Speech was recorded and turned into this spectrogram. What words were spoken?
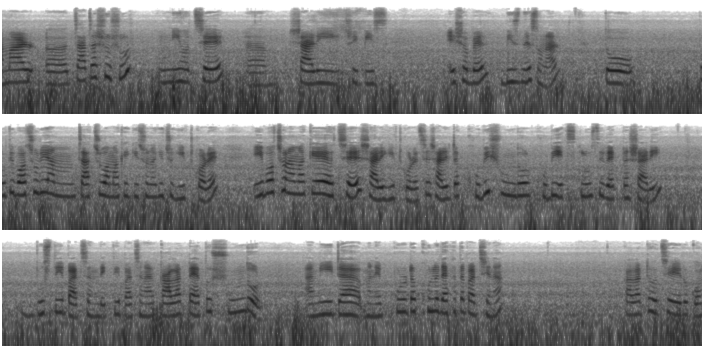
আমার চাচা শ্বশুর, উনি হচ্ছে শাড়ি থ্রি পিস এসবের বিজনেস ওনার তো প্রতি বছরই চাচু আমাকে কিছু না কিছু গিফট করে। এই বছর আমাকে হচ্ছে শাড়ি গিফট করেছে। শাড়িটা খুবই সুন্দর, খুবই এক্সক্লুসিভ একটা শাড়ি। বুঝতেই পারছেন, দেখতেই পাচ্ছেন আর কালারটা এত সুন্দর আমি এটা মানে পুরোটা খুলে দেখাতে পারছি না। কালারটা হচ্ছে এরকম,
